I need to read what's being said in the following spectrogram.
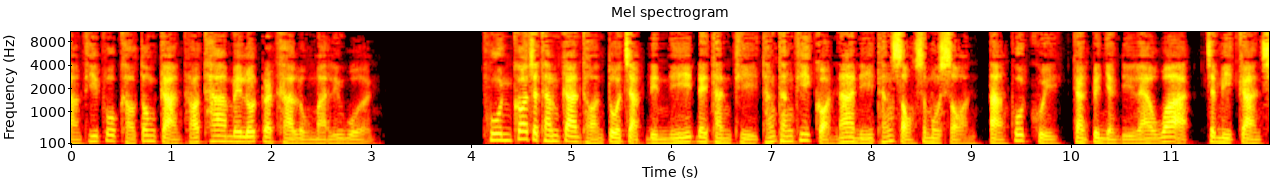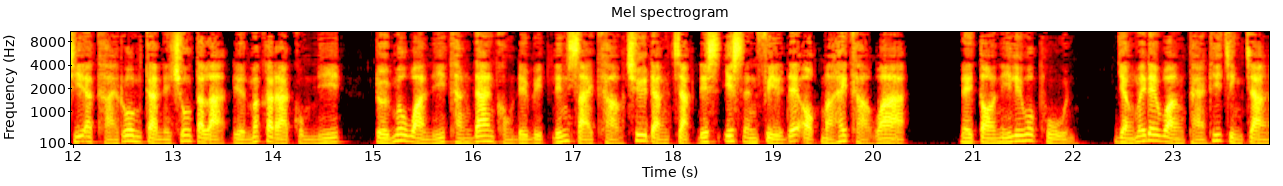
ตามที่พวกเขาต้องการเพราะถ้าไม่ลดราคาลงมาลิเวิร์นพูลก็จะทำการถอนตัวจากดินนี้ในทันทีทั้งทั้งที่ก่อนหน้านี้ทั้งสองสโมสร ต่างพูดคุยกันเป็นอย่างดีแล้วว่าจะมีการชี้อาขายร่วมกันในช่วงตลาดเดือนมกราคมนี้ โดยเมื่อวานนี้ทางด้านของเดวิดลินสายข่าวชื่อดังจาก This is Anfield ได้ออกมาให้ข่าวว่า ในตอนนี้ลิเวอร์พูลยังไม่ได้วางแผนที่จริงจัง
